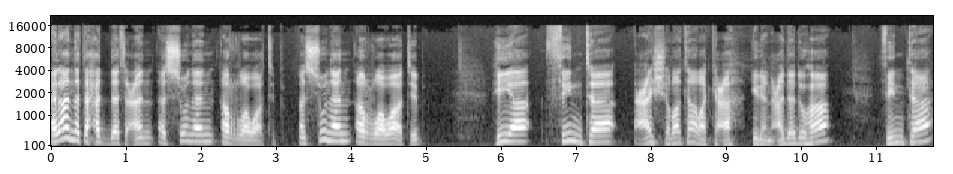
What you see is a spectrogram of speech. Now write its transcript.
الآن نتحدث عن السنن الرواتب. السنن الرواتب هي ثنتا عشرة ركعة. إذا عددها ثنتا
